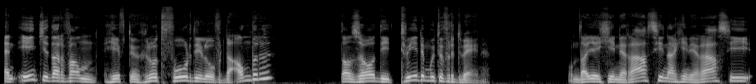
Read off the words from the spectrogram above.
en eentje daarvan heeft een groot voordeel over de andere, dan zou die tweede moeten verdwijnen. Omdat je generatie na generatie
